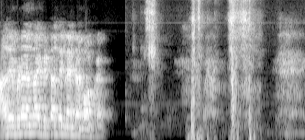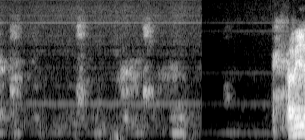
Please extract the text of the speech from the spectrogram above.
അത് ഇവിടെ നിന്നാ കിട്ടത്തില്ല എന്റെ മോക്ക്. ഖദീജ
